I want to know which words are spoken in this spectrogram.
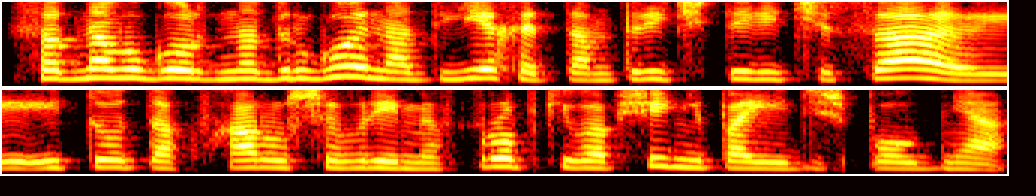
с одного города на другой надо ехать там 3-4 часа, и, и то так в хорошее время. В пробке вообще не поедешь полдня.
